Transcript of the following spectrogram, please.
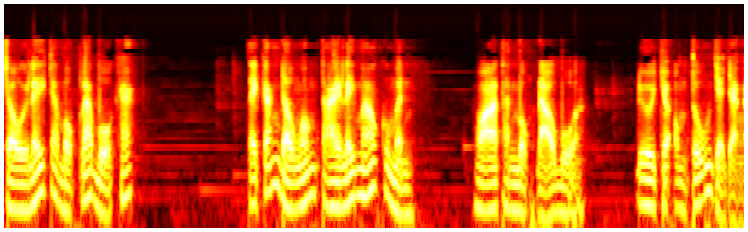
Rồi lấy ra một lá bùa khác. Thầy cắn đầu ngón tay lấy máu của mình, Hòa thành một đạo bùa. Đưa cho ông Tú và dặn.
